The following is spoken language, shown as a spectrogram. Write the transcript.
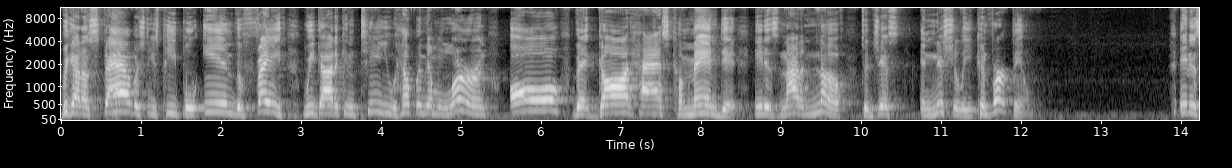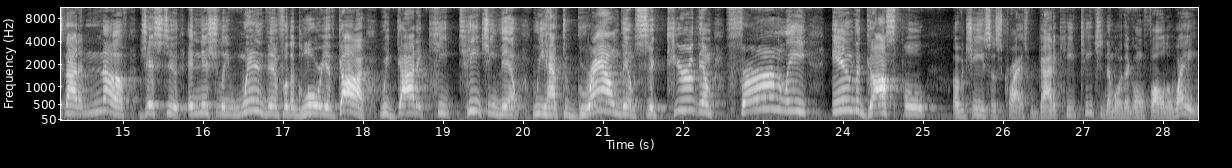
We got to establish these people in the faith. We got to continue helping them learn all that God has commanded. It is not enough to just initially convert them. It is not enough just to initially win them for the glory of God. We got to keep teaching them. We have to ground them, secure them firmly in the gospel of Jesus Christ. We've got to keep teaching them or they're going to fall away.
